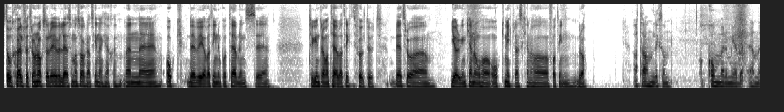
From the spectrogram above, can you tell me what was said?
stort självförtroende också. Det är väl det som har saknats innan kanske. Men, eh, och det vi har varit inne på, tävlings... Eh, tycker inte de har tävlat riktigt fullt ut. Det tror jag Jörgen kan nog ha och Niklas kan ha fått in bra. Att han liksom kommer med en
